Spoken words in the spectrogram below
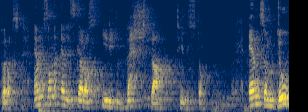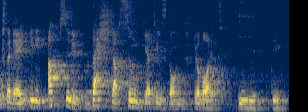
för oss. En som älskar oss i ditt värsta tillstånd. En som dog för dig i ditt absolut värsta sunkiga tillstånd du har varit i ditt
